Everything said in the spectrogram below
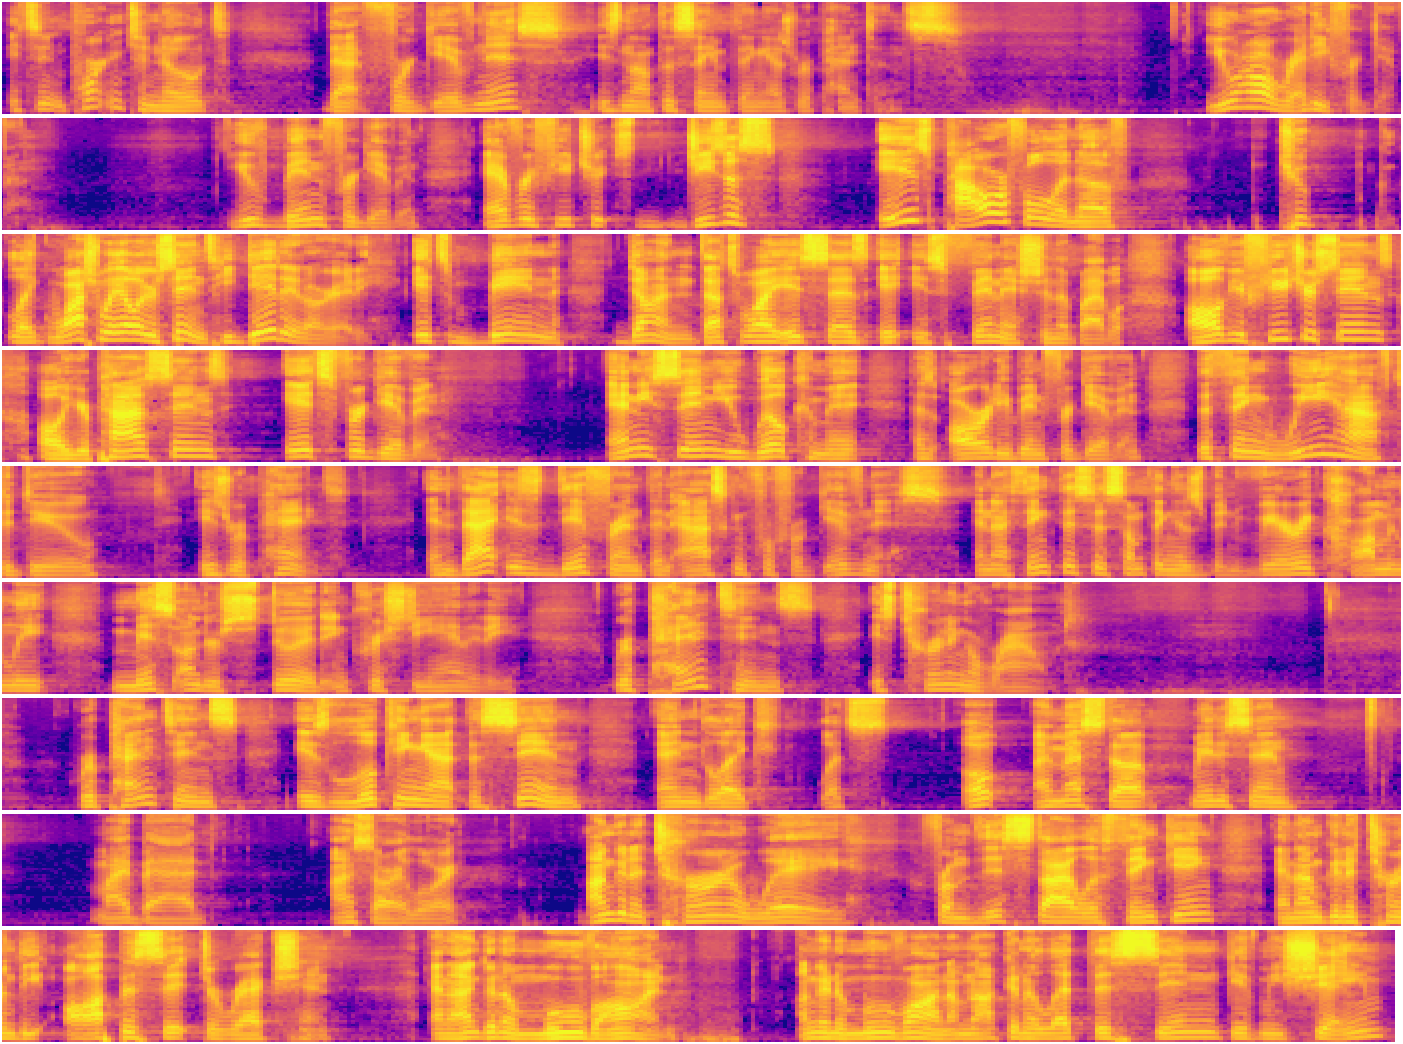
it's important to note that forgiveness is not the same thing as repentance. You are already forgiven. You've been forgiven. Every future Jesus is powerful enough to like wash away all your sins. He did it already. It's been done. That's why it says it is finished in the Bible. All of your future sins, all your past sins, it's forgiven. Any sin you will commit has already been forgiven. The thing we have to do is repent. And that is different than asking for forgiveness. And I think this is something that's been very commonly misunderstood in Christianity. Repentance is turning around. Repentance is looking at the sin and, like, let's, oh, I messed up, made a sin. My bad. I'm sorry, Lord. I'm going to turn away from this style of thinking and I'm going to turn the opposite direction and I'm going to move on. I'm going to move on. I'm not going to let this sin give me shame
